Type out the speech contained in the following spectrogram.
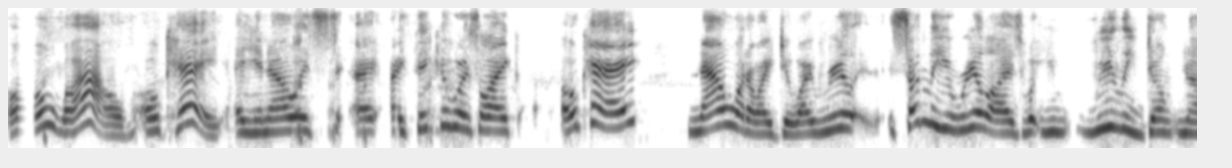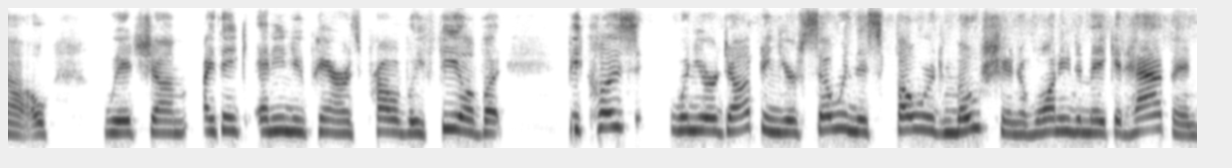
oh wow okay and you know it's I, I think it was like okay now what do i do i really suddenly you realize what you really don't know which um, i think any new parents probably feel but because when you're adopting, you're so in this forward motion of wanting to make it happen,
